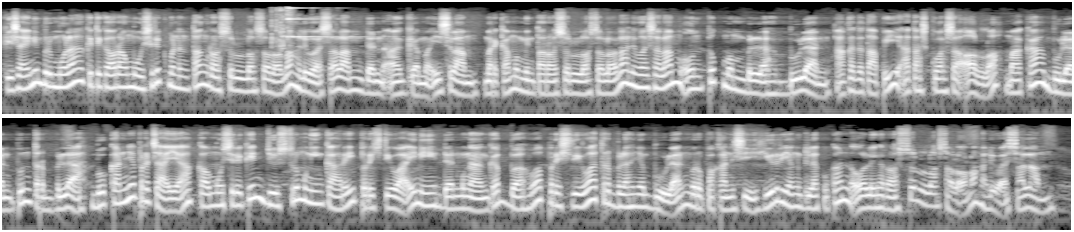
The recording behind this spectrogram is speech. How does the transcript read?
Kisah ini bermula ketika orang musyrik menentang Rasulullah Shallallahu Alaihi Wasallam dan agama Islam. Mereka meminta Rasulullah Shallallahu Alaihi Wasallam untuk membelah bulan. Akan tetapi atas kuasa Allah maka bulan pun terbelah. Bukannya percaya, kaum musyrikin justru mengingkari peristiwa ini dan menganggap bahwa peristiwa terbelahnya bulan merupakan sihir yang dilakukan oleh Rasulullah Shallallahu Alaihi Wasallam.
